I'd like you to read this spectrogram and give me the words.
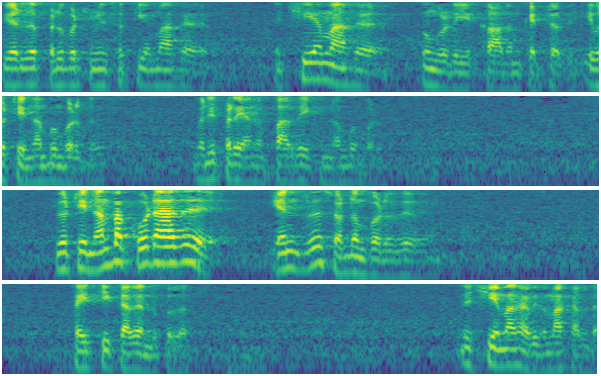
எழுதப்படுபவற்றின் மீது சத்தியமாக நிச்சயமாக உங்களுடைய காலம் கெட்டது. இவற்றை நம்பும் பொழுது வெளிப்படையான பார்வைக்கு நம்பும் பொழுது. இவற்றை நம்பக்கூடாது என்று சொல்லும் பொழுது பைத்தியக்காரன் என்று நிச்சயமாக விதமாக அல்ல.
